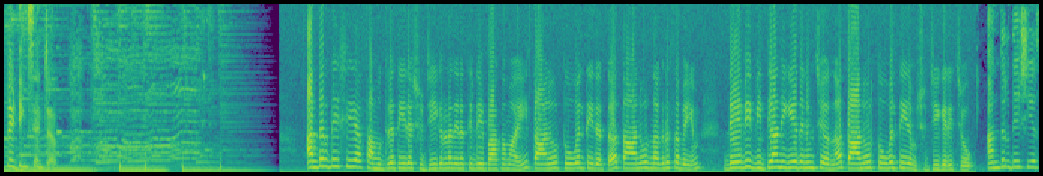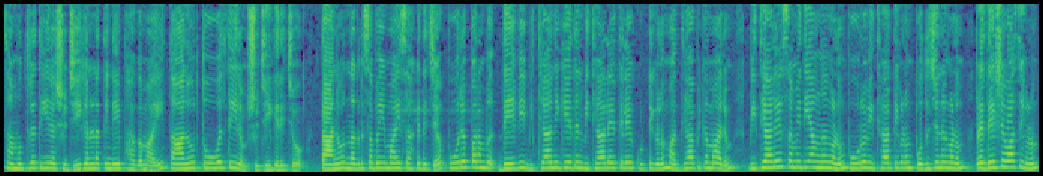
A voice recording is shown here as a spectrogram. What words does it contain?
വെഡിംഗ് സെന്റർ അന്തർദേശീയ സമുദ്രതീര ശുചീകരണ ദിനത്തിന്റെ ഭാഗമായി താനൂർ തൂവൽ തീരത്ത് താനൂർ നഗരസഭയും ദേവി വിദ്യാനികേതനും ചേർന്ന് താനൂർ തൂവൽ തീരം ശുചീകരിച്ചു. അന്തർദേശീയ സമുദ്രതീര ശുചീകരണത്തിന്റെ ഭാഗമായി താനൂർ തൂവൽ തീരം ശുചീകരിച്ചു. താനൂർ നഗരസഭയുമായി സഹകരിച്ച് പൂരപ്പറമ്പ് ദേവി വിദ്യാനികേതൻ വിദ്യാലയത്തിലെ കുട്ടികളും അധ്യാപികമാരും വിദ്യാലയ സമിതി അംഗങ്ങളും പൂർവ വിദ്യാർത്ഥികളും പൊതുജനങ്ങളും പ്രദേശവാസികളും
